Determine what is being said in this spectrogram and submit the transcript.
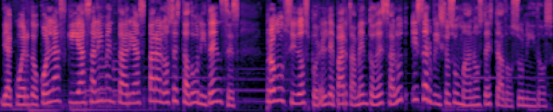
de acuerdo con las guías alimentarias para los estadounidenses producidos por el Departamento de Salud y Servicios Humanos de Estados Unidos.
